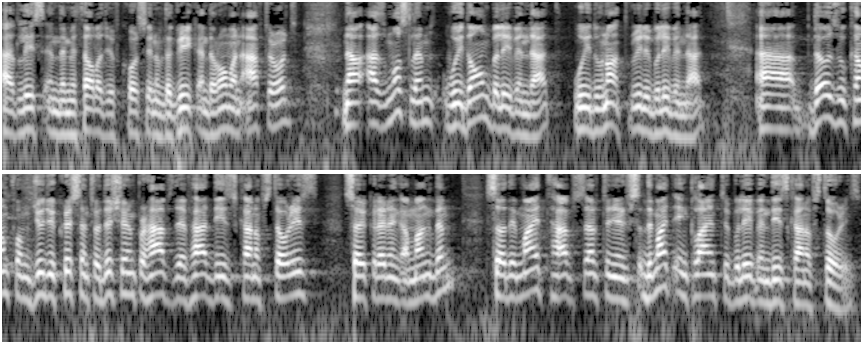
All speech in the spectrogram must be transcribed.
at least in the mythology, of course, you know, the Greek and the Roman afterwards. Now, as Muslims, we don't believe in that. We do not really believe in that. Uh, those who come from Judeo-Christian tradition, perhaps they've had these kind of stories circulating among them. So they might have certain, they might incline to believe in these kind of stories.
